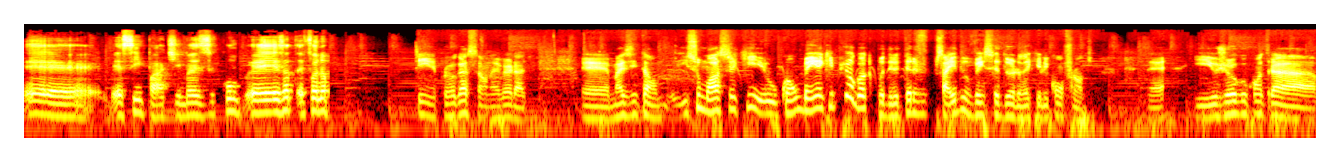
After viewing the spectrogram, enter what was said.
é, esse empate. Mas é, foi na Sim, prorrogação, né? É verdade. É, mas então, isso mostra que o quão bem a equipe jogou, que poderia ter saído vencedor daquele confronto. Né? E o jogo contra.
